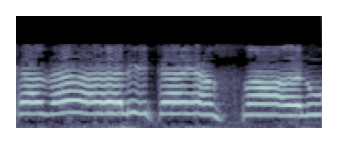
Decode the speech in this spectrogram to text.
كذلك يفعلون.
